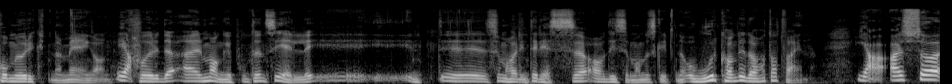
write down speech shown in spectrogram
kommer ryktene med en gang. Ja. For det er mange potensielle uh, som har interesse av disse manuskriptene. Og hvor kan de da ha tatt veien? Ja, altså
